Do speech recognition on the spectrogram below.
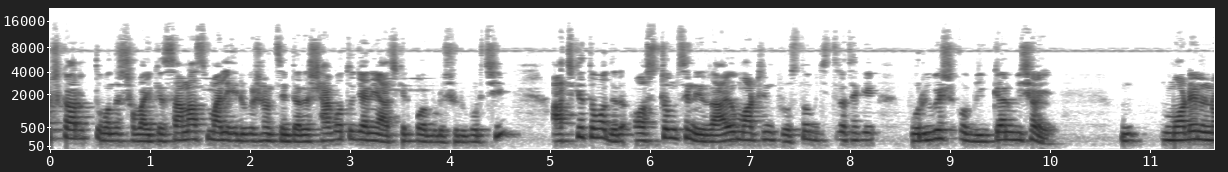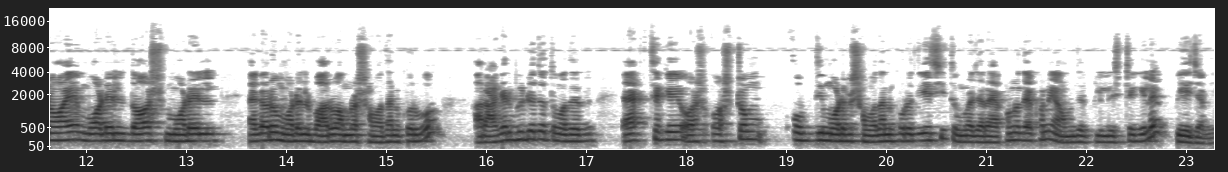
নমস্কার, তোমাদের সবাইকে সানা স্মাইল এডুকেশন সেন্টারে স্বাগত জানিয়ে আজকের পর্বটি শুরু করছি। আজকে তোমাদের অষ্টম শ্রেণির রায় মার্টিন প্রশ্ন বিচিত্রা থেকে পরিবেশ ও বিজ্ঞান বিষয়ে মডেল নয়, মডেল দশ, মডেল এগারো, মডেল বারো আমরা সমাধান করব। আর আগের ভিডিওতে তোমাদের এক থেকে অষ্টম অবধি মডেল সমাধান করে দিয়েছি। তোমরা যারা এখনও দেখোনি, আমাদের প্লেলিস্টে গেলে পেয়ে যাবে।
